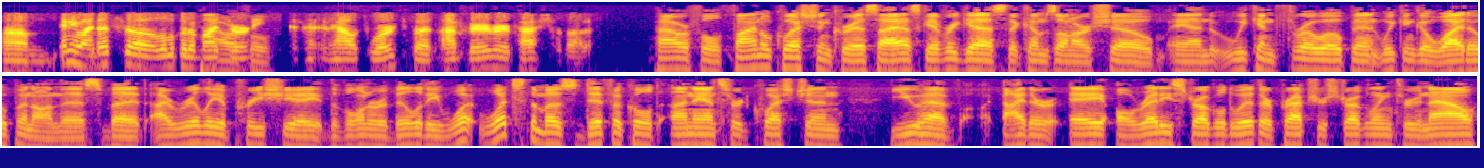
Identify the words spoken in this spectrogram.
um, anyway, that's a little bit of my Powerful. journey and, and how it's worked. But I'm very, very passionate about it. Powerful. Final question, Chris. I ask every guest that comes on our show, and we can throw open, we can go wide open on this, but I really appreciate the vulnerability. What What's the most difficult unanswered question you have either a already struggled with, or perhaps you're struggling through now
